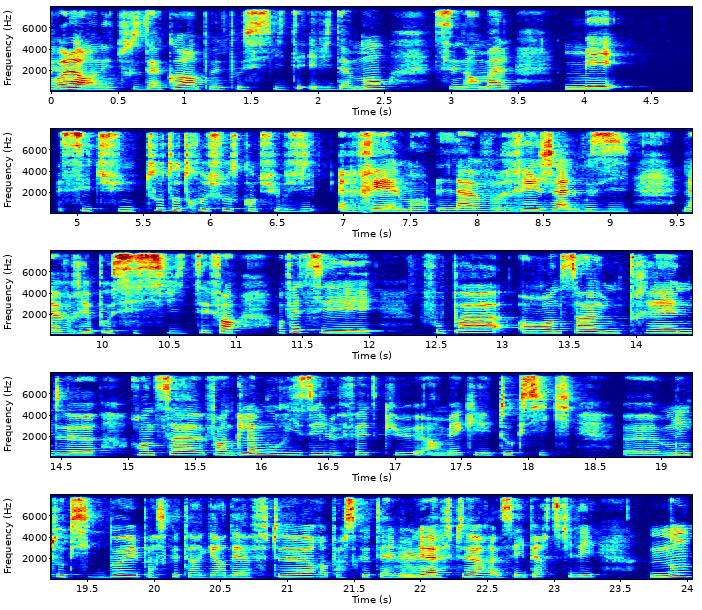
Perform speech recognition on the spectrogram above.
voilà, on est tous d'accord, un peu de possibilité, évidemment, c'est normal. Mais c'est une toute autre chose quand tu le vis réellement. La vraie jalousie, la vraie possessivité. Enfin, en fait, c'est. Faut pas en rendre ça une trend, rendre ça. Enfin, glamouriser le fait qu'un mec est toxique. Euh, mon toxic boy parce que t'as regardé After, parce que t'as lu les After, c'est hyper stylé. Non,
